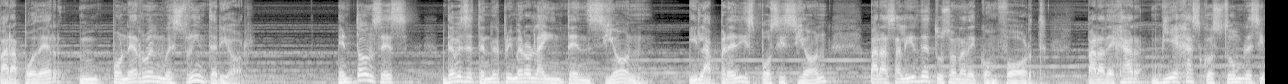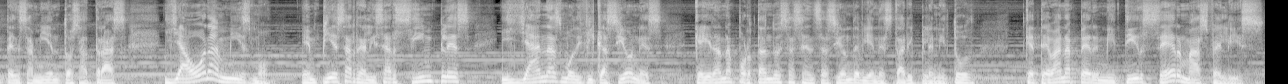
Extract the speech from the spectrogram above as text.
para poder ponerlo en nuestro interior. Entonces, debes de tener primero la intención y la predisposición para salir de tu zona de confort, para dejar viejas costumbres y pensamientos atrás y ahora mismo empieza a realizar simples y llanas modificaciones que irán aportando esa sensación de bienestar y plenitud que te van a permitir ser más feliz.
